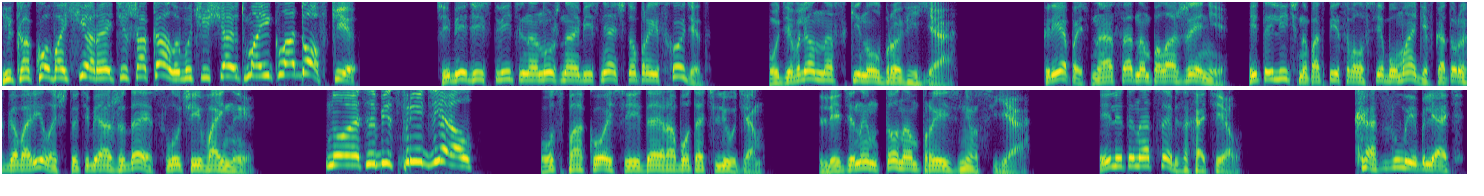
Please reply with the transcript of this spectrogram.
«И какого хера эти шакалы вычищают мои кладовки?» «Тебе действительно нужно объяснять, что происходит?» Удивленно вскинул брови я. «Крепость на осадном положении, и ты лично подписывал все бумаги, в которых говорилось, что тебя ожидает в случае войны». «Но это беспредел!» «Успокойся и дай работать людям», — ледяным тоном произнес я. «Или ты на цепь захотел?» «Козлы, блядь!»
